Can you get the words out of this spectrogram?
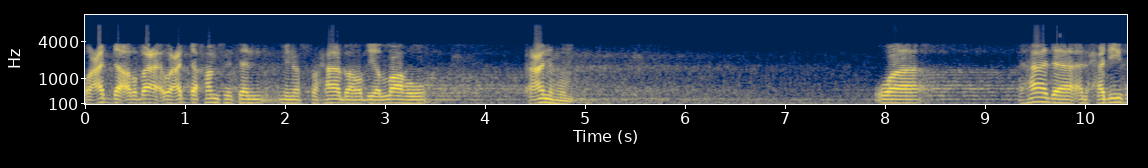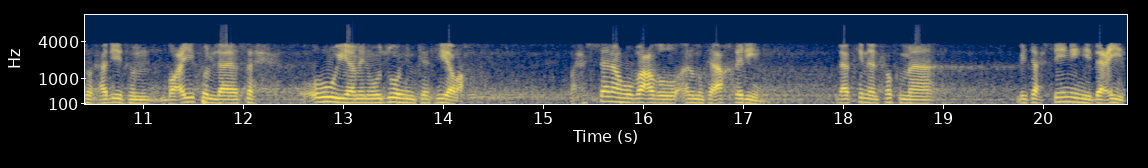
وعد أربعة وعد خمسة من الصحابة رضي الله عنهم. وهذا الحديث حديث ضعيف لا يصح روي من وجوه كثيرة وحسنه بعض المتأخرين لكن الحكم بتحسينه بعيد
